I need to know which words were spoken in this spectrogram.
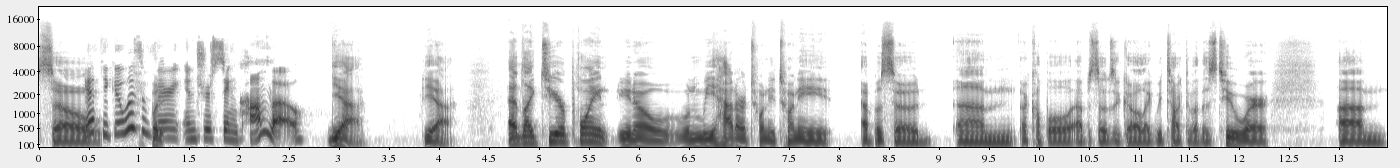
so yeah, I think it was a very interesting combo. yeah, yeah, and like to your point, you know, when we had our 2020 episode um, a couple episodes ago, like we talked about this too, where um,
